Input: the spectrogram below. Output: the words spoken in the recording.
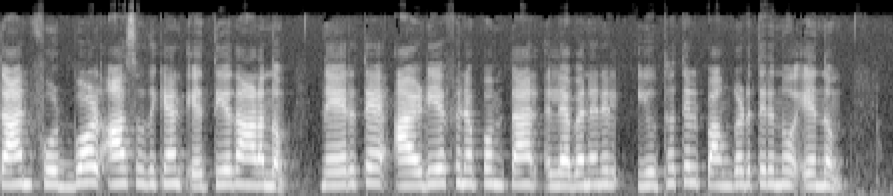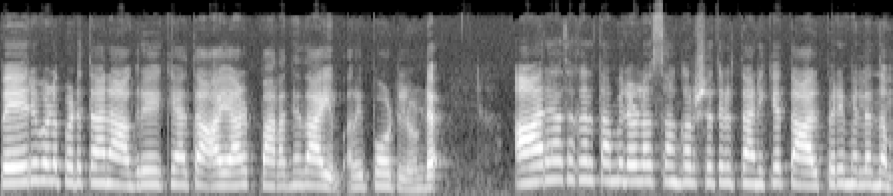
താൻ ഫുട്ബോൾ ആസ്വദിക്കാൻ എത്തിയതാണെന്നും നേരത്തെ ഐ ഡി എഫിനൊപ്പം താൻ ലെബനനിൽ യുദ്ധത്തിൽ പങ്കെടുത്തിരുന്നു എന്നും പേര് വെളിപ്പെടുത്താൻ ആഗ്രഹിക്കാത്ത അയാൾ പറഞ്ഞതായും റിപ്പോർട്ടിലുണ്ട്. ആരാധകർ തമ്മിലുള്ള സംഘർഷത്തിൽ തനിക്ക് താല്പര്യമില്ലെന്നും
